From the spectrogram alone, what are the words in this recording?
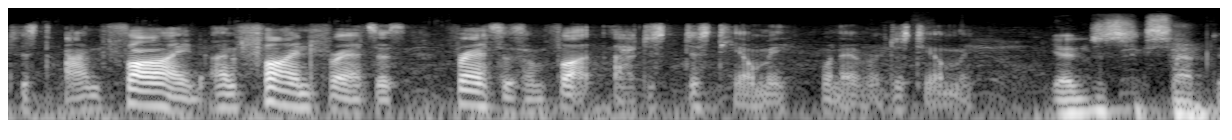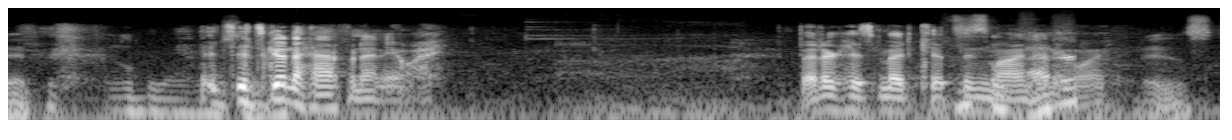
Just, I'm fine. I'm fine, Francis. Francis, I'm fine. Ah, just, just heal me. Whatever. Just heal me. Yeah, just accept it. It's, it's gonna happen anyway. Better his med kits Does in mine anyway. It is.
